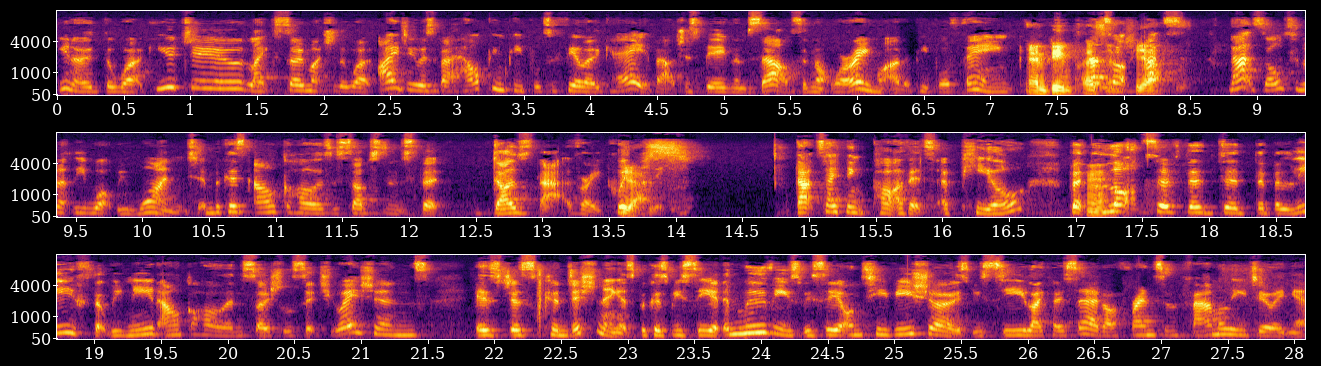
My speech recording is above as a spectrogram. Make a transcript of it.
you know, the work you do, like so much of the work I do is about helping people to feel okay about just being themselves and not worrying what other people think and being that's, present ul- yeah that's, that's ultimately what we want. And because alcohol is a substance that does that very quickly, yes that's I think part of its appeal. But Mm. lots of the, the the belief that we need alcohol in social situations is just conditioning. It's because we see it in movies, we see it on TV shows, we see, like I said, our friends and family doing it.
